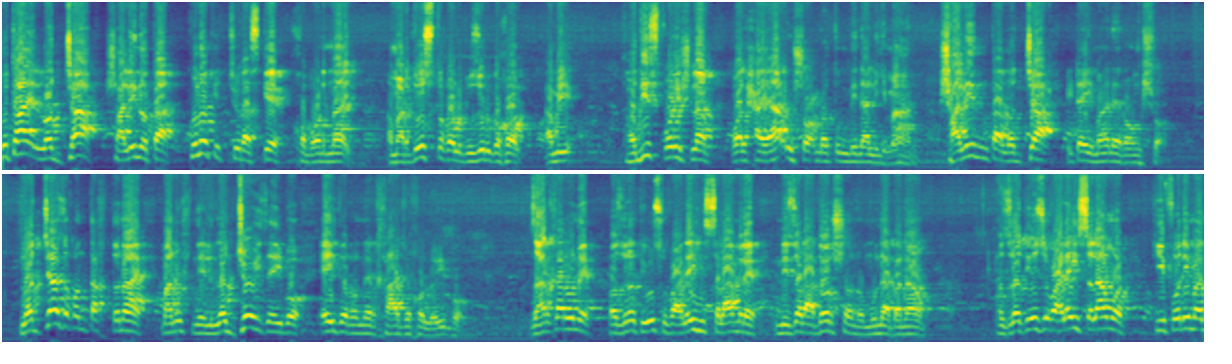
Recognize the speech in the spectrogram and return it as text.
কোথায় লজ্জা, শালীনতা, কোনো কিচ্ছুর আজকে খবর নাই। আমার দোস্ত হল, বুজুর্গ হল, আমি হাদিস পড়িসলাম ওয়াল হায়া উশুবাতুম মিনাল ঈমান। শালীনতা, লজ্জা, এটা ঈমানের অংশ। লজ্জা যখন থাকতো না মানুষ নির্লজ্জ হয়ে যাইব, এই ধরনের যখন লইব। যার কারণে হযরত ইউসুফ আলাইহিস সালাম রে নিজের আদর্শ নমুনা বানাও। হযরত ইউসুফ আলাইহিস সালামর কি পরিমাণ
